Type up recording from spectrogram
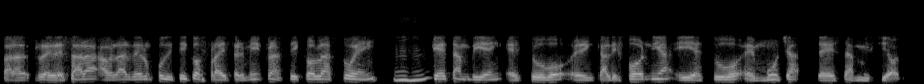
para regresar a hablar de un político, Fray Fermín Francisco Lasuen, que también estuvo en California y estuvo en muchas de esas misiones.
